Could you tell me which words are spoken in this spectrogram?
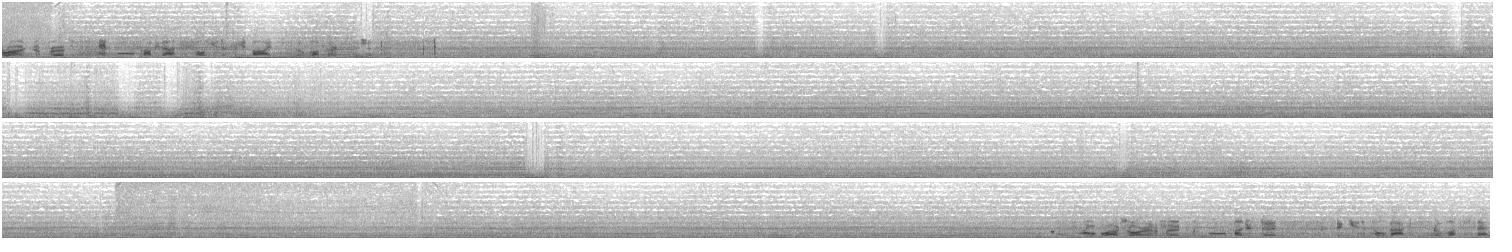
Prime, dispatch. Copy that. All units be advised. Roadblocks are in position. Roadblocks are in effect. Understood. Pursuit units hold back. Roadblocks are set.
